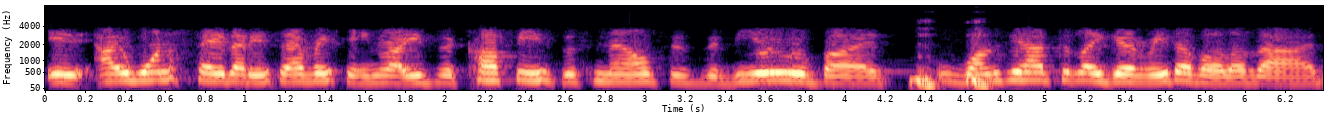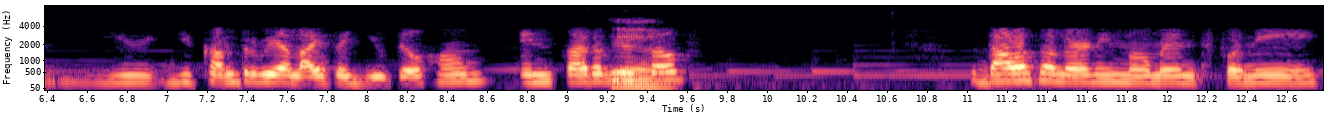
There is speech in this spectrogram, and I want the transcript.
it, I want to say that it's everything, right? It's the coffee, it's the smells, it's the view. But once you have to like get rid of all of that, you you come to realize that you build home inside of yeah. yourself. That was a learning moment for me.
